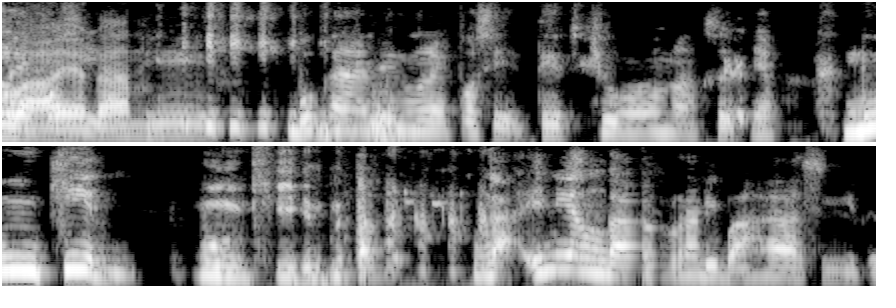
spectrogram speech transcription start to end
nilai lah ya kan. positif. bukan ada nilai positif cuma maksudnya mungkin Mungkin. Nggak ini yang nggak pernah dibahas gitu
